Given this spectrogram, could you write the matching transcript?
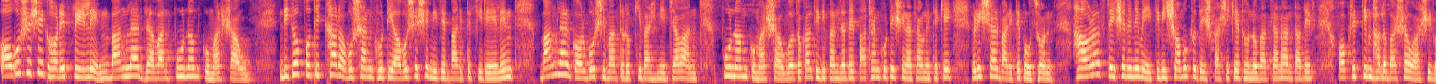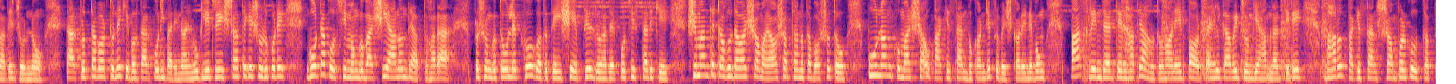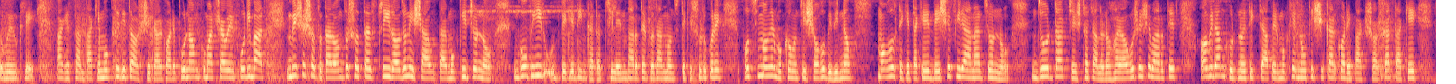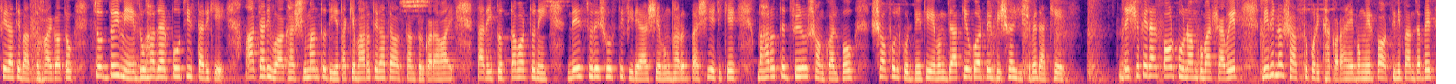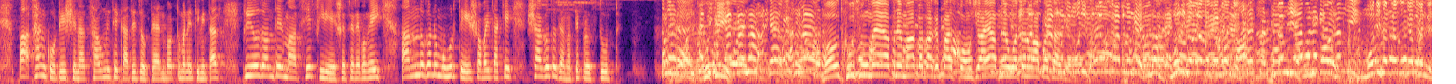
অবশেষে ঘরে ফিরলেন বাংলার জওয়ান পূনম কুমার সাউ। দীর্ঘ প্রতীক্ষার অবসান ঘটিয়ে অবশেষে নিজের বাড়িতে ফিরে এলেন বাংলার গর্ব সীমান্তরক্ষী বাহিনীর জওয়ান পূনম কুমার সাউ। গতকাল তিনি পাঞ্জাবের পাঠানকোটে সেনা ছাউনি থেকে রিসার বাড়িতে পৌঁছন। হাওড়া স্টেশনে নেমেই তিনি সমগ্র দেশবাসীকে ধন্যবাদ জানান তাদের অকৃত্রিম ভালোবাসা ও আশীর্বাদের জন্য। তার প্রত্যাবর্তনে কেবল তার পরিবারই নয়, হুগলির রিসরা থেকে শুরু করে গোটা পশ্চিমবঙ্গবাসী আনন্দে আত্মহারা। প্রসঙ্গত উল্লেখ্য, গত তেইশে এপ্রিল দু পঁচিশ তারিখে সীমান্তে টহল দেওয়ার সময় অসাবধানতাবশত পূনম কুমার সাউ পাকিস্তান ভূখণ্ডে প্রবেশ করেন এবং পাক রেঞ্জারদের হাতে আহত হন। এরপর পেহেলগাঁওয়ের জঙ্গি হামলার জেরে ভারত পাকিস্তান সম্পর্ক উত্তপ্ত হয়ে উঠলে পাকিস্তান তাকে মুক্তি দিতে অস্বীকার করে। পুনম কুমার সাউয়ের পরিবার, বিশেষত তার অন্তঃসত্ত্বা স্ত্রী রজনী সাউ, তার মুক্তির জন্য গভীর উদ্বেগে দিন কাটাচ্ছিলেন। ভারতের প্রধানমন্ত্রী থেকে শুরু করে পশ্চিমবঙ্গের মুখ্যমন্ত্রী সহ বিভিন্ন মহল থেকে তাকে দেশে ফিরে আনার জন্য জোরদার চেষ্টা চালানো হয়। অবশেষে ভারতের অবিরাম কূটনৈতিক চাপের মুখে নতি স্বীকার করে পাক সরকার। তাকে ফেরাতে বাধ্য হয়। গত চোদ্দোই মে দু হাজার পঁচিশ তারিখে আটারি ওয়াঘা সীমান্ত দিয়ে তাকে ভারতের হাতে হস্তান্তর করা হয়। তার এই প্রত্যাবর্তনে দেশ জুড়ে স্বস্তি ফিরে আসে এবং ভারতবাসী এটিকে ভারতের দৃঢ় সংকল্প, সফল কূটনীতি এবং জাতীয় গর্বের বিষয় হিসেবে দেখে। দেশে ফেরার পর পূনম কুমার সাউয়ের বিভিন্ন স্বাস্থ্য পরীক্ষা করা হয় এবং এরপর তিনি পাঞ্জাবের পাঠানকোটে সেনা ছাউনিতে কাজে যোগ দেন বর্তমানে তিনি তার প্রিয়জনদের মাঝে ফিরে এসেছেন এবং এই আনন্দঘন মুহূর্তে সবাই তাকে স্বাগত জানাতে প্রস্তুত खुशी बहुत खुश हूँ मैं अपने माँ पापा के पास पहुँच आया अपने वतन वापस आ गया मोदी सरकार को क्या बोलेंगे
